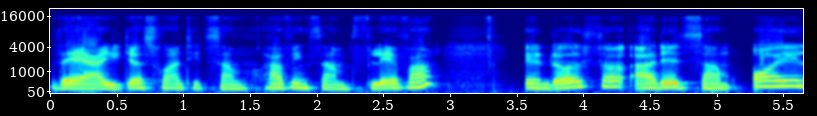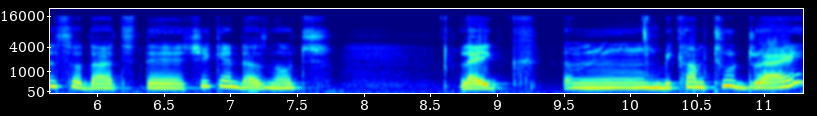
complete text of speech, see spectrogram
there. You just want it some having some flavor and also added some oil so that the chicken does not like um, become too dry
